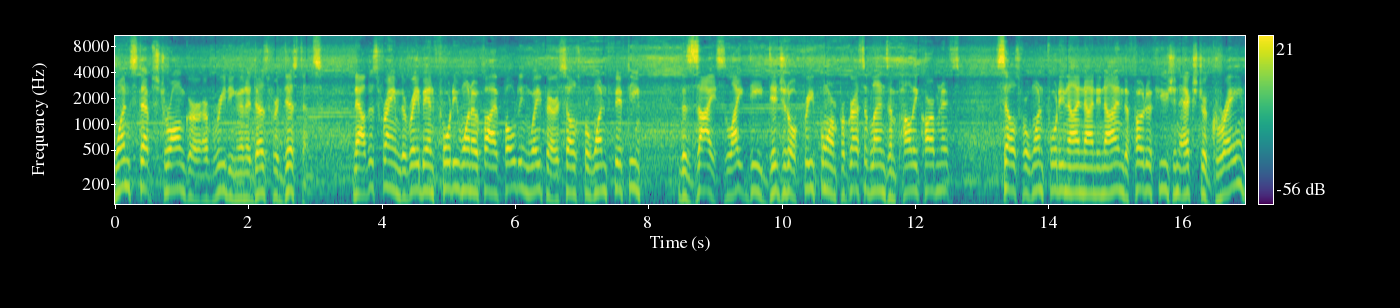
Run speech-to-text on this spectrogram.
one step stronger of reading than it does for distance. Now this frame, the Ray-Ban 4105 Folding Wayfarer sells for 150 The Zeiss Light D Digital Freeform Progressive Lens and Polycarbonates sells for 149.99. The Photo Fusion Extra Gray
